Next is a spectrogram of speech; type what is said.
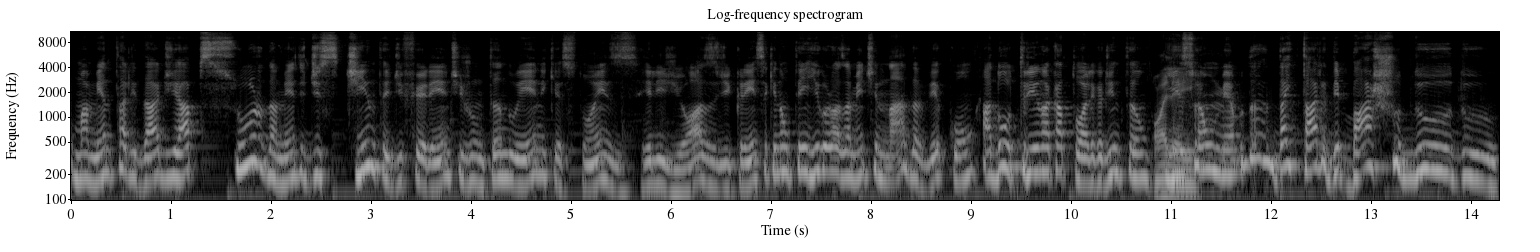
uma mentalidade absurdamente distinta e diferente juntando N questões religiosas de crença que não tem rigorosamente nada a ver com a doutrina católica de então. Olha Isso aí. é um membro da, da Itália, debaixo do, do,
